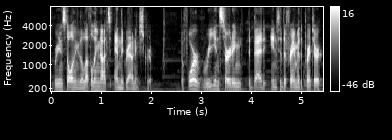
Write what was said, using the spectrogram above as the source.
reinstalling the leveling nuts and the grounding screw, before reinserting the bed into the frame of the printer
